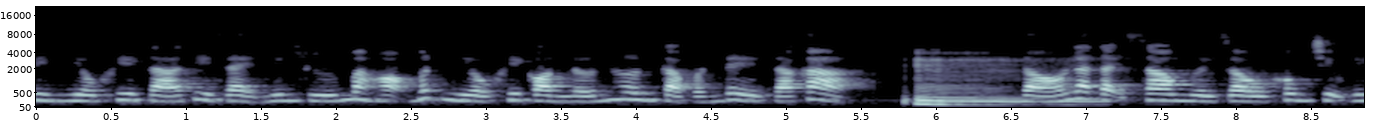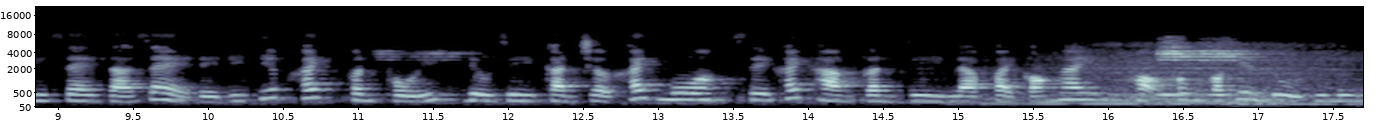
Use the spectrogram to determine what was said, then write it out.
vì nhiều khi giá thì rẻ nhưng thứ mà họ mất nhiều khi còn lớn hơn cả vấn đề giá cả. Đó là tại sao người giàu không chịu đi xe giá rẻ để đi tiếp khách, phân phối, điều gì cản trở khách mua, C khách hàng cần gì là phải có ngay, họ không có tiền đủ thì mình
